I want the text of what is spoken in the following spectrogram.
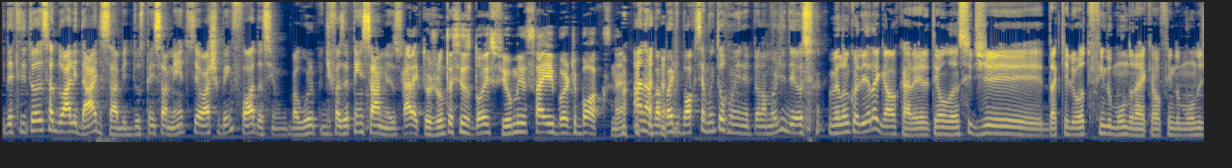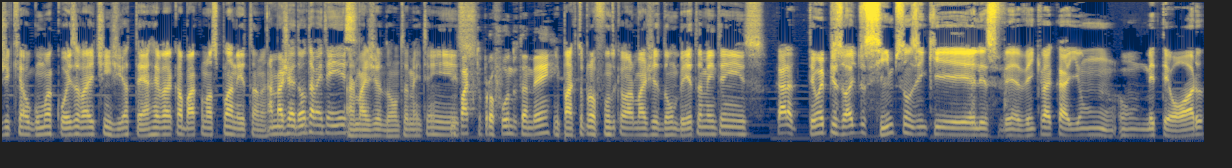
E daí tem toda essa dualidade, sabe? Dos pensamentos. Eu acho bem foda, assim. Um bagulho de fazer pensar mesmo. Cara, e tu junta esses dois filmes e sai Bird Box, né? Ah, não, mas Bird Box é muito ruim, né? Pelo amor de Deus. Melancolia é legal, cara. Ele tem o lance de daquele outro fim do mundo, né? Que é o fim do mundo de que alguma coisa vai atingir a Terra e vai acabar com o nosso planeta, né? Armagedon também tem isso. Armagedon também tem isso. Impacto Profundo também. Impacto Profundo, que é o Armagedon B, também tem isso. Cara, tem um episódio dos Simpsons em que eles veem que vai cair um, um meteoro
